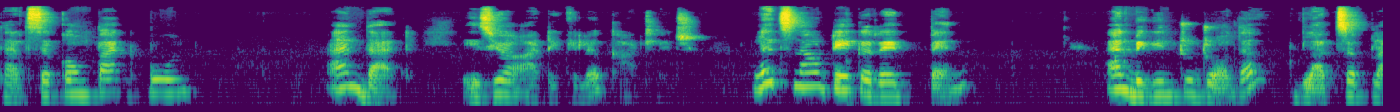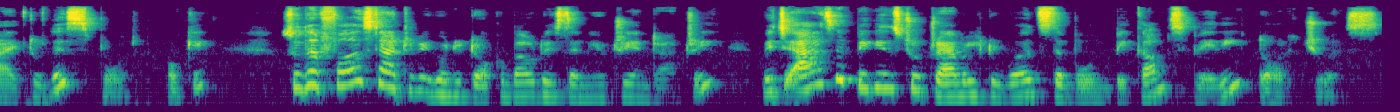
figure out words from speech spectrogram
That's the compact bone. And that is your articular cartilage. Let's now take a red pen and begin to draw the blood supply to this bone. Okay. So the first artery we're going to talk about is the nutrient artery, which as it begins to travel towards the bone becomes very tortuous.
